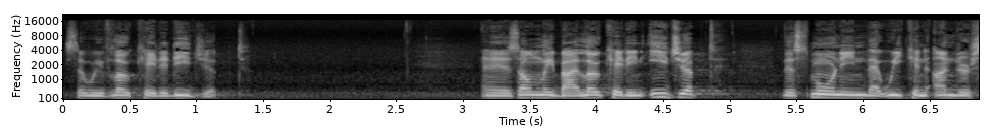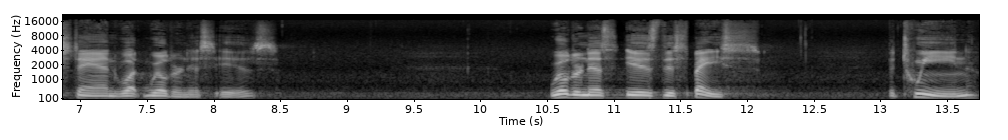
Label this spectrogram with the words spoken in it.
So we've located Egypt. And it is only by locating Egypt this morning that we can understand what wilderness is. Wilderness is the space between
